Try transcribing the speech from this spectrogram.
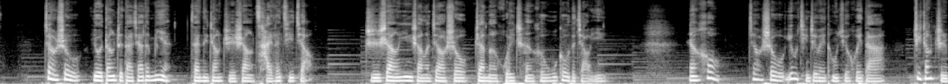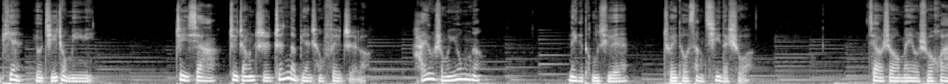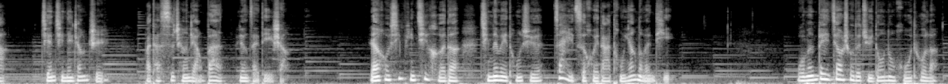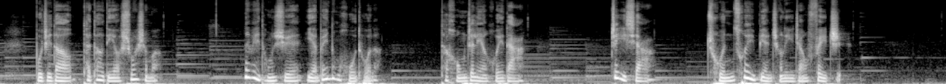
教授又当着大家的面在那张纸上踩了几脚，纸上印上了教授沾满灰尘和污垢的脚印。然后教授又请这位同学回答：这张纸片有几种命运？这下这张纸真的变成废纸了，还有什么用呢？那个同学垂头丧气地说。教授没有说话，捡起那张纸，把它撕成两半扔在地上。然后心平气和的请那位同学再一次回答同样的问题。我们被教授的举动弄糊涂了，不知道他到底要说什么。那位同学也被弄糊涂了，他红着脸回答：“这下，纯粹变成了一张废纸。”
